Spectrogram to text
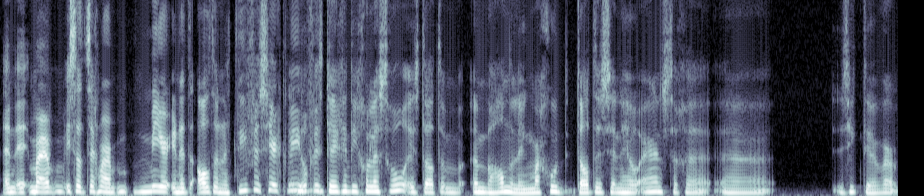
En, eh, maar is dat zeg maar meer in het alternatieve circuit? Of is... Tegen die cholesterol is dat een, een behandeling. Maar goed, dat is een heel ernstige... Uh, ziekte. Waar,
